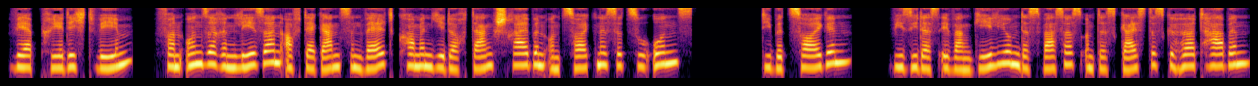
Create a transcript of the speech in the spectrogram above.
Wer predigt wem? Von unseren Lesern auf der ganzen Welt kommen jedoch Dankschreiben und Zeugnisse zu uns, die bezeugen, wie sie das Evangelium des Wassers und des Geistes gehört haben,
